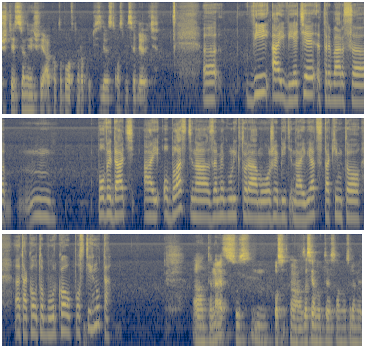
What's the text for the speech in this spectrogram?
ešte silnejšie, ako to bolo v tom roku 1989. Uh, vy aj viete, trebárs, povedať aj oblasť na Zemeguli, ktorá môže byť najviac takýmto, e, takouto búrkou postihnutá? Ten najviac sú zasiahnuté samozrejme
